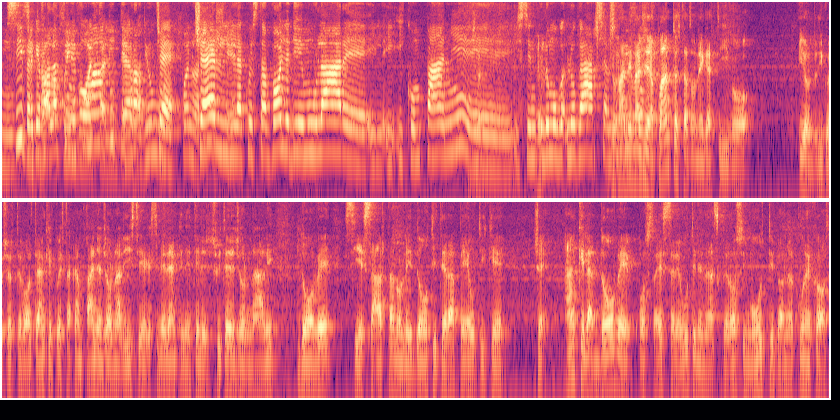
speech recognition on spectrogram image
Mm, sì, si perché alla fine fumano tutti, di un cioè, gruppo e non c'è riesce- il- questa voglia di emulare il- i, i compagni e il sen- l'omologarsi al Giovanni. Vagina, quanto è stato negativo, io lo dico certe volte, anche questa campagna giornalistica che si vede anche nei tele- sui telegiornali dove si esaltano le doti terapeutiche, cioè anche laddove possa essere utile nella sclerosi multipla o in alcune cose,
